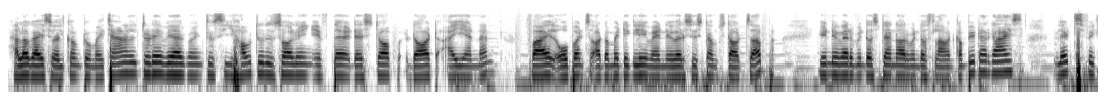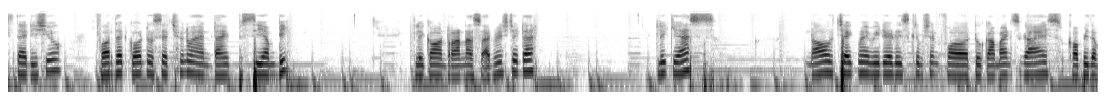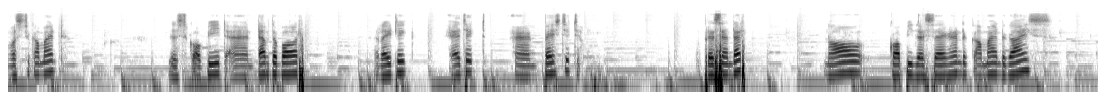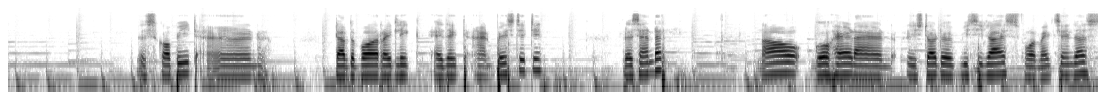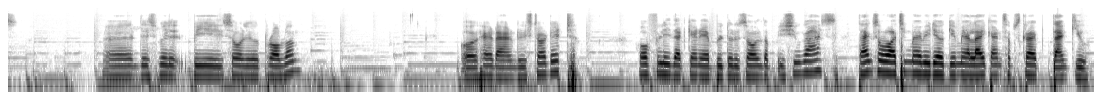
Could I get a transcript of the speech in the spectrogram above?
hello guys. Welcome to my channel. Today we are going to see how to resolving if the desktop.ini file opens automatically when your system starts up in your windows 10 or windows 11 computer guys. Let's fix that issue. For that go to search menu and type cmd click on run as administrator. Click yes. Now check my video description for two commands guys. Copy the first command just copy it and tap the bar right click edit and paste it. Press enter. Now copy the second command guys. Just copy it and tap the bar right click edit and paste it in. Press enter. Now go ahead and restart your pc guys for make changes. And this will be solve your problem go ahead and restart it. Hopefully that can able to resolve the issue guys. Thanks for watching my video. Give me a like and subscribe. Thank you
